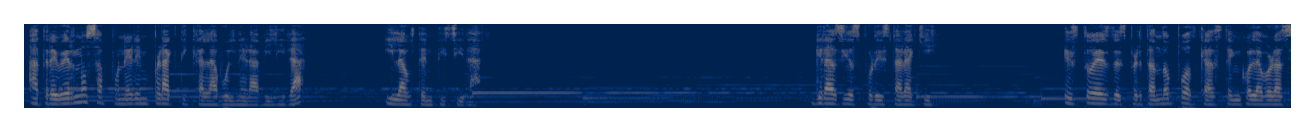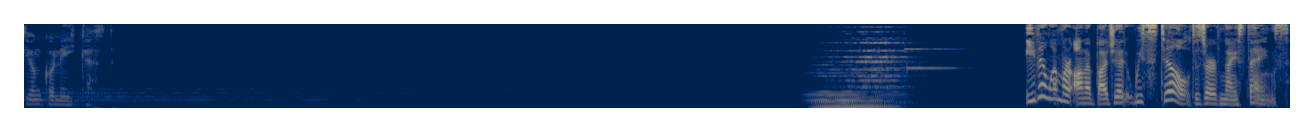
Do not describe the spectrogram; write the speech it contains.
Atrevernos a poner en práctica la vulnerabilidad y la autenticidad. Gracias por estar aquí. Esto es Despertando Podcast en colaboración con ACAST. Even when we're on a budget, we still deserve nice things.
